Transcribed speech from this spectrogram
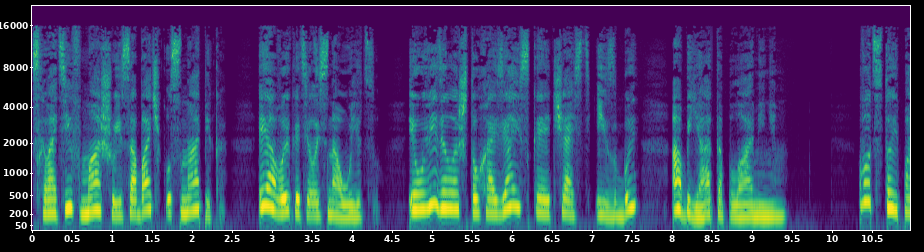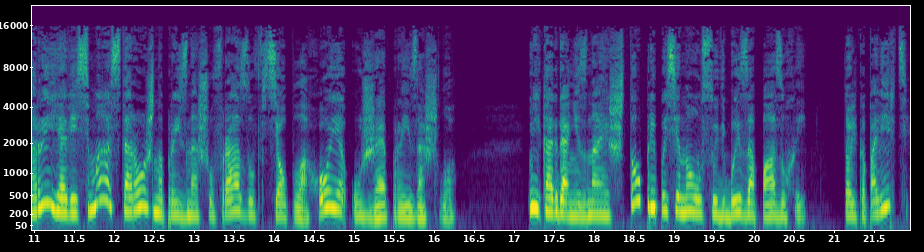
Схватив Машу и собачку с напика, я выкатилась на улицу и увидела, что хозяйская часть избы объята пламенем. Вот с той поры я весьма осторожно произношу фразу «все плохое уже произошло». Никогда не знаешь, что припасено у судьбы за пазухой. Только поверьте,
